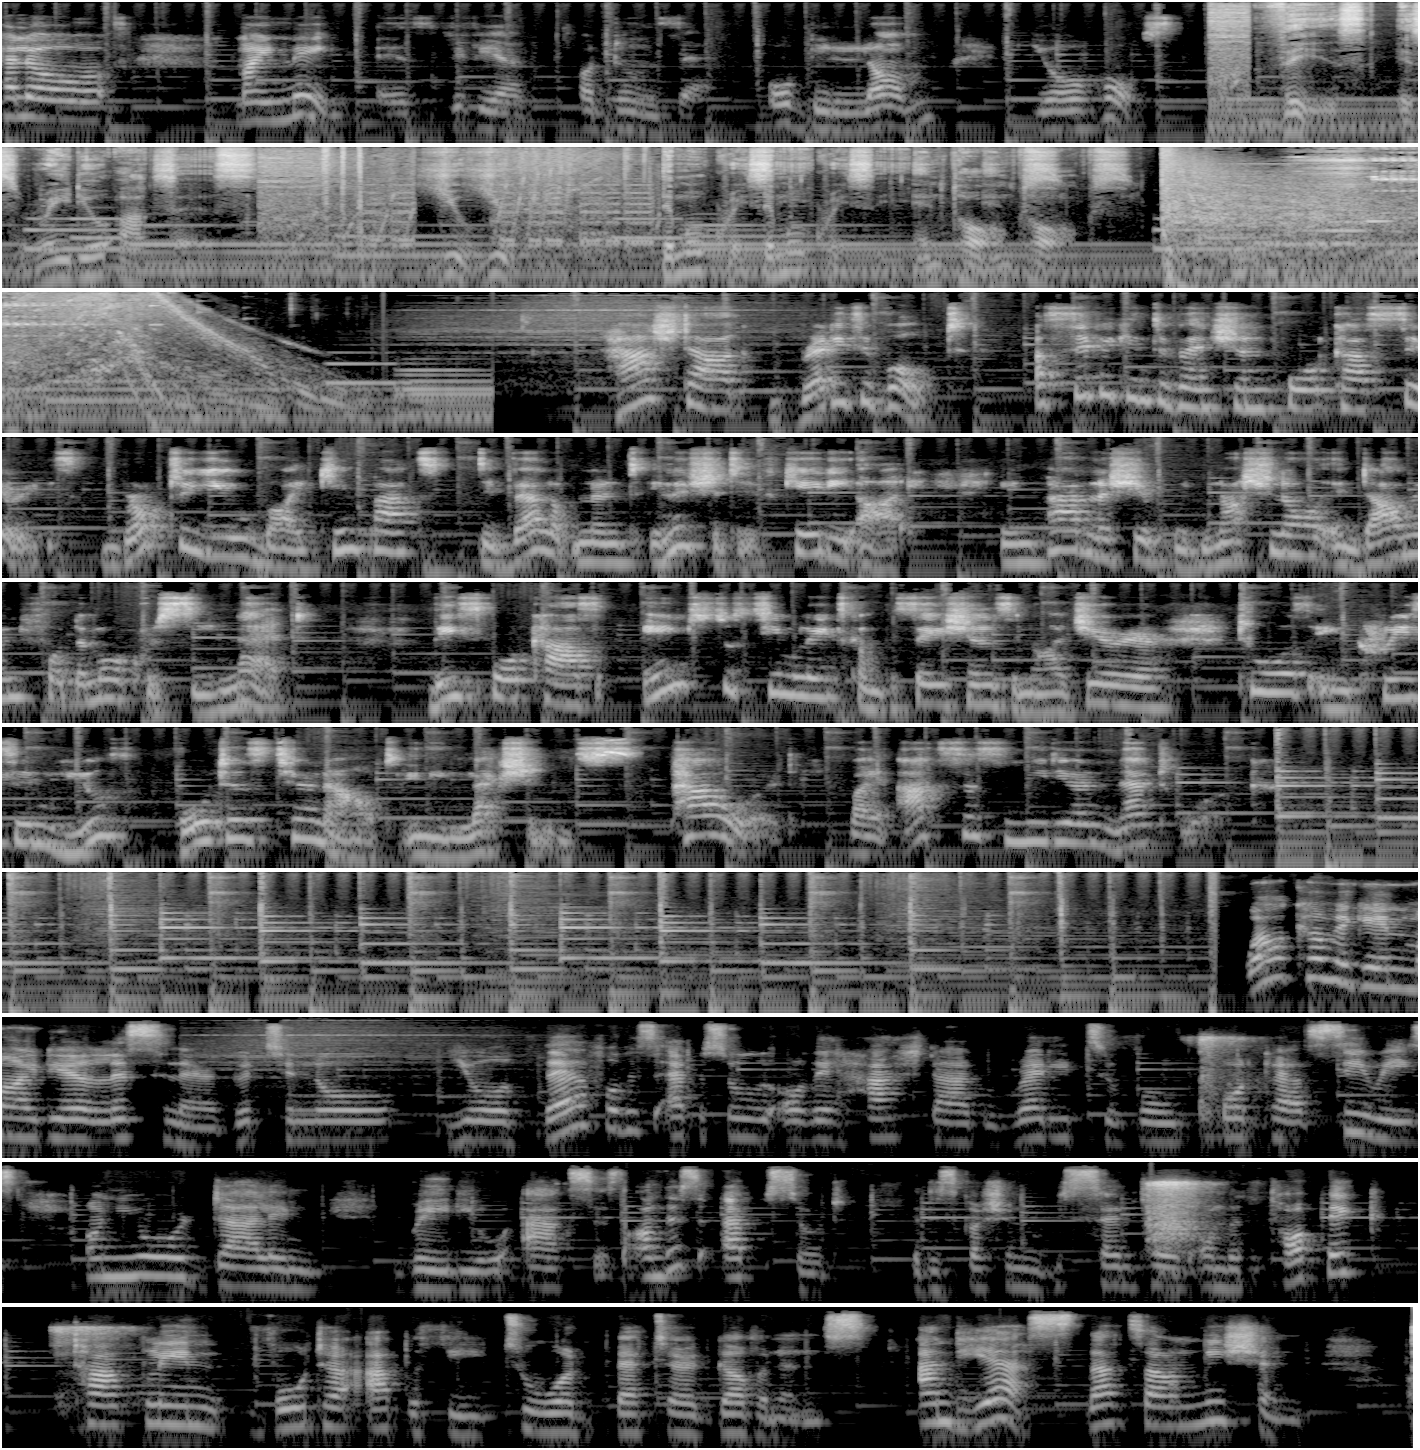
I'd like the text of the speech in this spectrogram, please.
Hello, my name is Vivian Odunze Obilom, your host. This is Radio Access. You, you, democracy, democracy, and talks. And talks. Hashtag Ready to Vote, a civic intervention podcast series brought to you by Kimpact Development Initiative, KDI, in partnership with National Endowment for Democracy, NED. This podcast aims to stimulate conversations in Nigeria towards increasing youth voters' turnout in elections. Powered by Access Media Network. Welcome again, my dear listener. Good to know you're there for this episode of the hashtag Ready to Vote podcast series on your darling radio access. On this episode, the discussion will be centered on the topic tackling voter apathy toward better governance. And yes, that's our mission.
